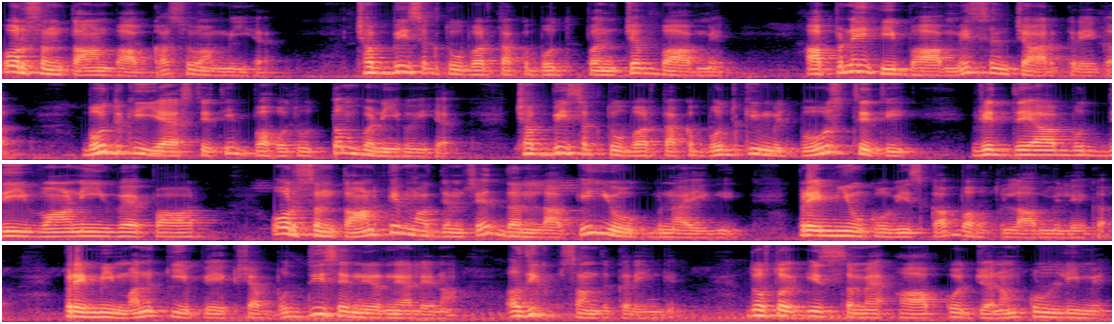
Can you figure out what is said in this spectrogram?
और संतान भाव का स्वामी है। 26 अक्टूबर तक बुद्ध पंचम भाव में अपने ही भाव में संचार करेगा। बुद्ध की यह स्थिति बहुत उत्तम बनी हुई है। 26 अक्टूबर तक बुद्ध की मज़बूत स्थिति, विद्या, बुद्धि, वाणी, व्यापार और संतान के माध्यम से धन लाभ के योग बनाएगी। प्रेमियों को भी इसका बहुत लाभ मिलेगा। प्रेमी मन की अपेक्षा बुद्धि से निर्णय लेना अधिक पसंद करेंगे। दोस्तों, इस समय आपको जन्म कुंडली में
